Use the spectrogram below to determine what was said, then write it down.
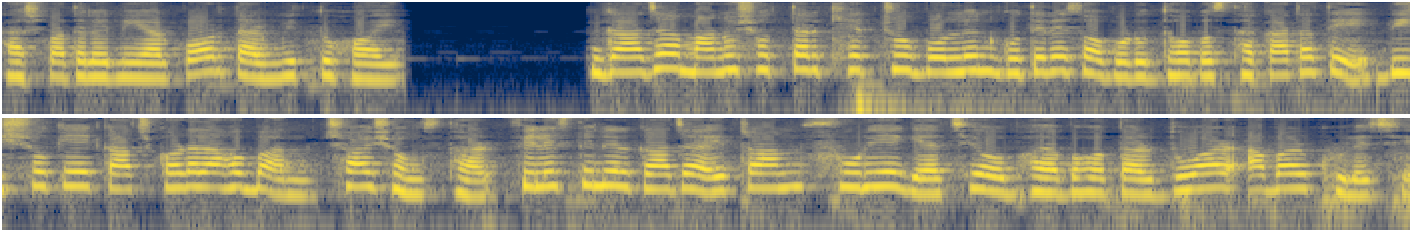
হাসপাতালে নেয়ার পর তার মৃত্যু হয়। গাজা মানুষ হত্যার ক্ষেত্র বললেন গুতেরেস অবরুদ্ধ অবস্থা কাটাতে বিশ্বকে কাজ করার আহ্বান ছয় সংস্থার। ফিলিস্তিনের গাজায় ত্রাণ ফুরিয়ে গেছে ও ভয়াবহতার দুয়ার আবার খুলেছে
